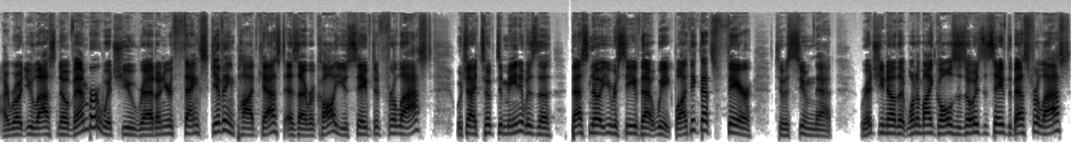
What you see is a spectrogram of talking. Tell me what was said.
I wrote you last November, which you read on your Thanksgiving podcast. As I recall, you saved it for last, which I took to mean it was the best note you received that week. Well, I think that's fair to assume that. Rich, you know that one of my goals is always to save the best for last,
